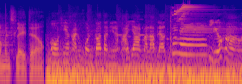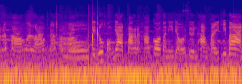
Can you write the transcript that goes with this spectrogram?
moments later. โอเคค่ะทุกคนก็ตอนนี้นะคะ ญาติมารับแล้วแท้เลี้ยวหาวนะคะ มารับนะคะ เป็นลูกของญาติปังนะคะ ก็ตอนนี้เดี๋ยวเดินทางไปที่บ้าน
